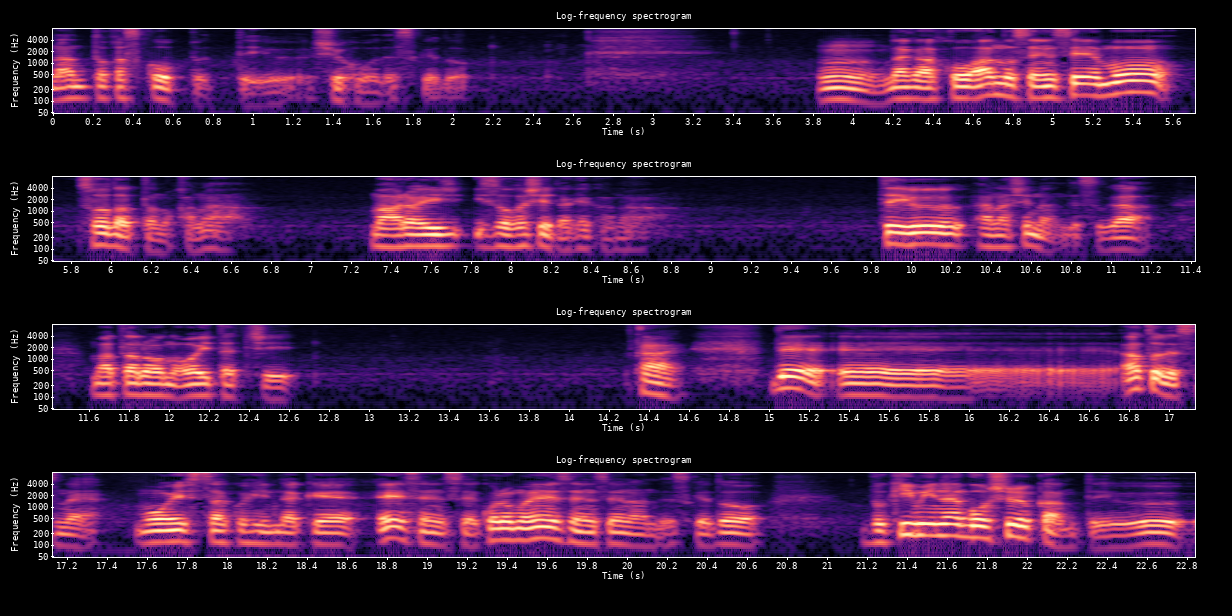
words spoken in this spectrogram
なんとかスコープっていう手法ですけど。うんなんかこう庵野先生もそうだったのかな。まああれは忙しいだけかなっていう話なんですが「マタロウの生い立ち」はい。で、えー、あとですね、もう一作品だけ、A 先生、これも A 先生なんですけど、不気味な5週間っていう、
